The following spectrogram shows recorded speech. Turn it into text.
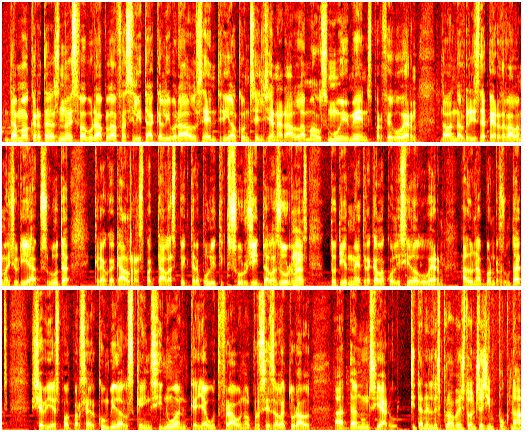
Demòcrates no és favorable a facilitar que liberals entri al Consell General amb els moviments per fer govern davant del risc de perdre la majoria absoluta. Creu que cal respectar l'espectre polític sorgit de les urnes, tot i admetre que la coalició de govern ha donat bons resultats. Xavier Espot, per cert, convida els que insinuen que hi ha hagut frau en el procés electoral a denunciar-ho. Si tenen les proves, doncs és impugnar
